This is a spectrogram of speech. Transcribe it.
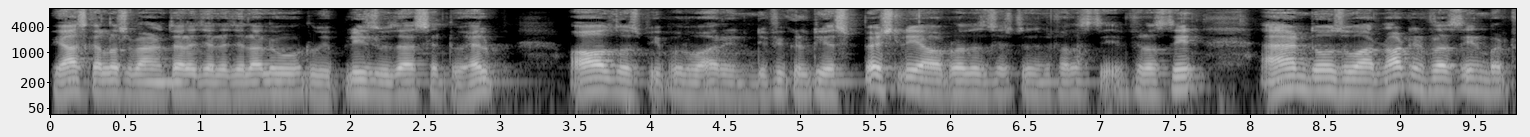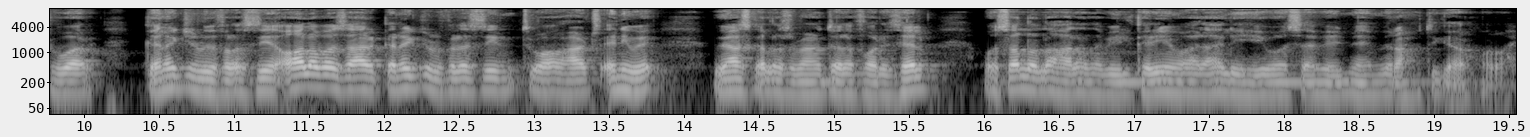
We ask Allah subhanahu wa ta'ala to be pleased with us and to help all those people who are in difficulty, especially our brothers and sisters in Palestine, Palestine, and those who are not in Palestine but who are connected with Palestine. All of us are connected with Palestine through our hearts anyway. We ask Allah subhanahu wa ta'ala for His help. وصلى الله على نبي الكريم وعلى آله وصحبه أجمعين برحمتك يا أرحم الراحمين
